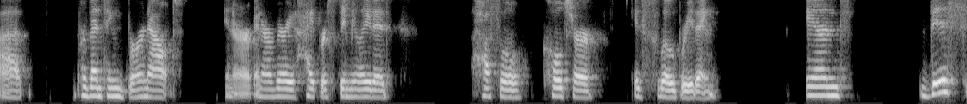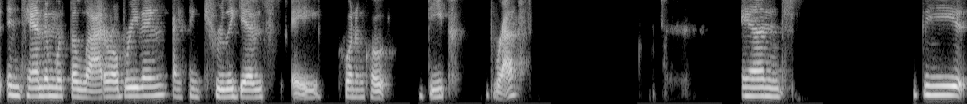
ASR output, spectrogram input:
uh, preventing burnout in our in our very hyper-stimulated hustle culture is slow breathing. And this in tandem with the lateral breathing, I think truly gives a quote unquote deep breath. And the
